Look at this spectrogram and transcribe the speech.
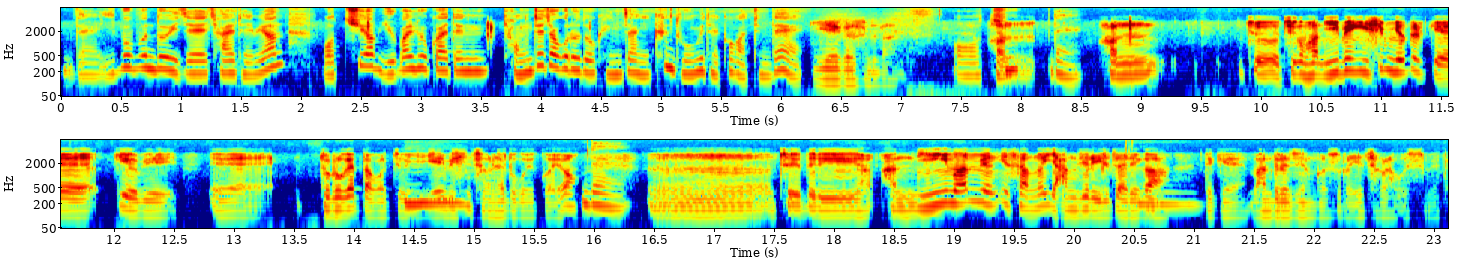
네, 이 부분도 이제 잘 되면 뭐 취업 유발 효과 등 경제적으로도 굉장히 큰 도움이 될 것 같은데 예, 그렇습니다. 어, 중, 한- 네. 한, 저, 지금 한 228개 기업이, 에, 들어오겠다고 저 음. 예비 신청을 해두고 있고요. 네. 어, 저희들이 한 2만 명 이상의 양질의 일자리가 음. 이렇게 만들어지는 것으로 예측을 하고 있습니다.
